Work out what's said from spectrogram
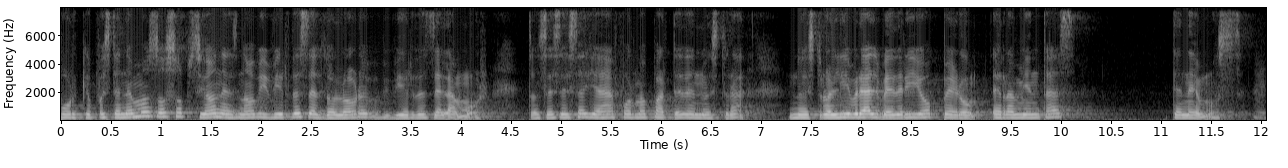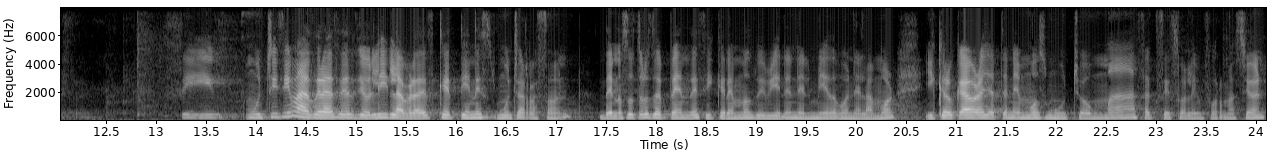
porque pues tenemos dos opciones, ¿no? Vivir desde el dolor o vivir desde el amor. Entonces esa ya forma parte de nuestra, nuestro libre albedrío, pero herramientas tenemos. Sí, muchísimas gracias, Yoli. La verdad es que tienes mucha razón. De nosotros depende si queremos vivir en el miedo o en el amor. Y creo que ahora ya tenemos mucho más acceso a la información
